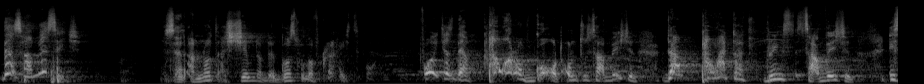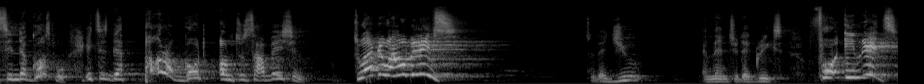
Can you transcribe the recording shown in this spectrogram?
That's our message. He said, I'm not ashamed of the gospel of Christ. For it is the power of God unto salvation. That power that brings salvation is in the gospel. It is the power of God unto salvation to everyone who believes, to the Jew and then to the Greeks. For in it,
